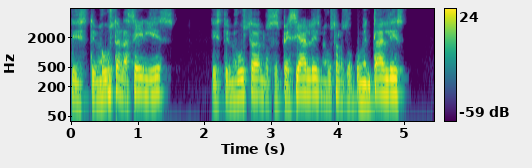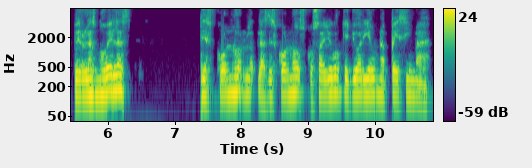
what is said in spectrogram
Este, me gustan las series, este, me gustan los especiales, me gustan los documentales, pero las novelas las desconozco. O sea, yo creo que yo haría una pésima,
